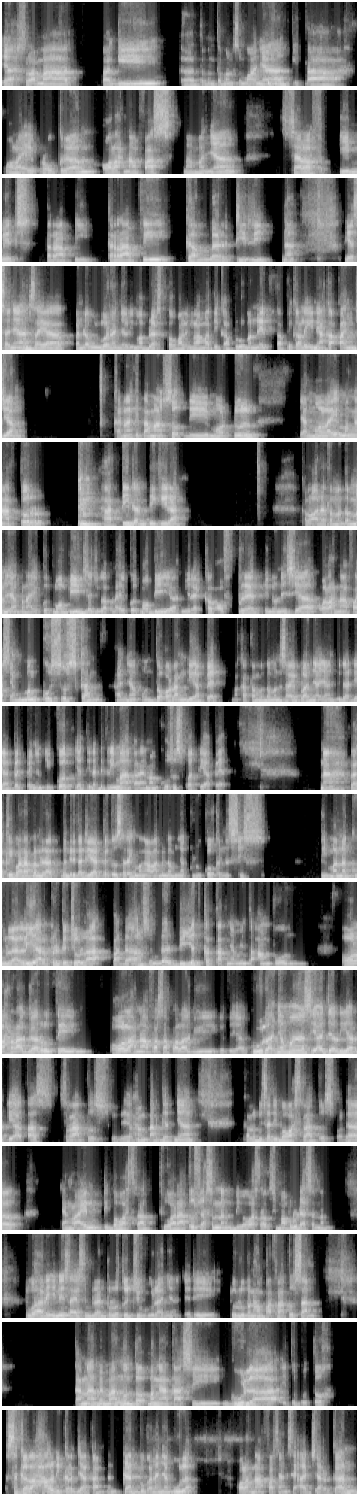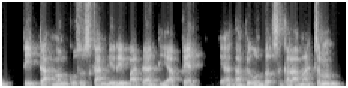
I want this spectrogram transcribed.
Ya, selamat pagi eh, teman-teman semuanya. Kita mulai program olah nafas namanya self image terapi, terapi gambar diri. Nah, biasanya saya pendahuluan hanya 15 atau paling lama 30 menit, tapi kali ini agak panjang. Karena kita masuk di modul yang mulai mengatur hati dan pikiran. Kalau ada teman-teman yang pernah ikut MOBI, saya juga pernah ikut MOBI ya, Miracle of Breath Indonesia, olah nafas yang mengkhususkan hanya untuk orang diabetes. Maka teman-teman saya banyak yang tidak diabetes pengen ikut, ya tidak diterima karena memang khusus buat diabetes. Nah, bagi para penderita diabetes itu sering mengalami namanya glukogenesis, di mana gula liar bergejolak, padahal sudah diet ketatnya minta ampun, olahraga rutin, olah nafas apalagi gitu ya. Gulanya masih aja liar di atas 100 gitu ya. Kan targetnya kalau bisa di bawah 100 padahal yang lain di bawah 100, 200 sudah senang di bawah 150 sudah senang dua hari ini saya 97 gulanya. Jadi dulu pernah 400an karena memang untuk mengatasi gula itu butuh segala hal dikerjakan. Dan bukan hanya gula. Olah nafas yang saya ajarkan tidak mengkhususkan diri pada diabetes ya tapi untuk segala macam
